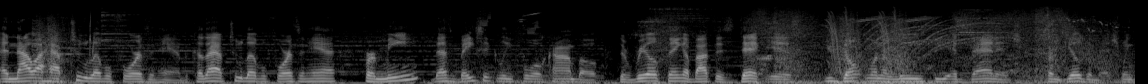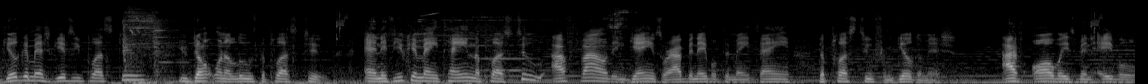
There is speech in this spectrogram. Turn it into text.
and now I have two level fours in hand. Because I have two level fours in hand, for me, that's basically full combo. The real thing about this deck is you don't want to lose the advantage from Gilgamesh. When Gilgamesh gives you plus two, you don't want to lose the plus two. And if you can maintain the plus two, I've found in games where I've been able to maintain the plus two from Gilgamesh, I've always been able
